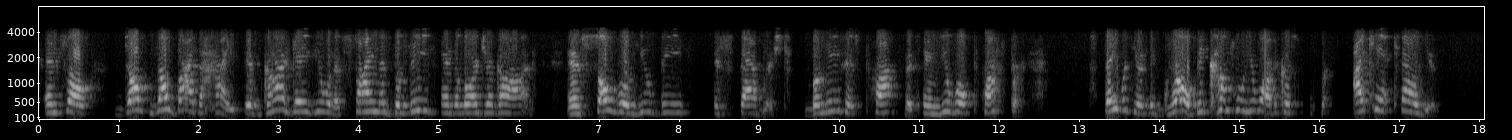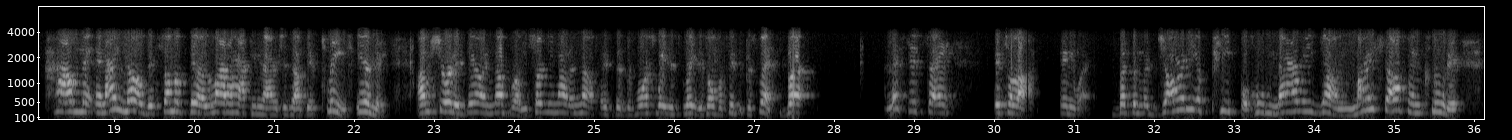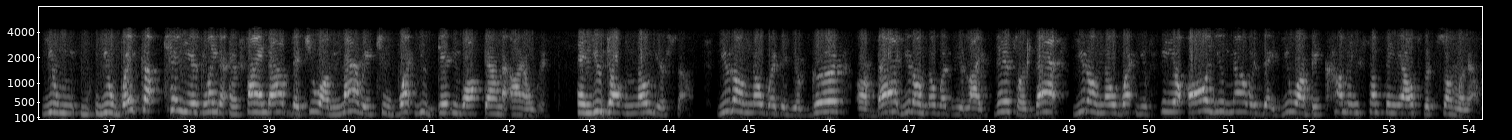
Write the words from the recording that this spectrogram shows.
And so don't don't buy the hype. If God gave you an assignment, believe in the Lord your God, and so will you be established. Believe his prophets, and you will prosper. Stay with your grow, become who you are, because I can't tell you how many and I know that some of there are a lot of happy marriages out there. Please hear me. I'm sure that there are a number of them, certainly not enough if the divorce rate is, rate is over 50%. But let's just say it's a lot anyway. But the majority of people who marry young, myself included, you you wake up 10 years later and find out that you are married to what you didn't walk down the aisle with. And you don't know yourself. You don't know whether you're good or bad. You don't know whether you like this or that. You don't know what you feel. All you know is that you are becoming something else with someone else.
